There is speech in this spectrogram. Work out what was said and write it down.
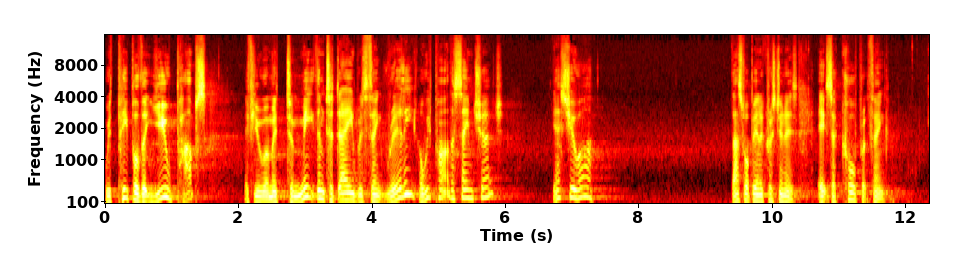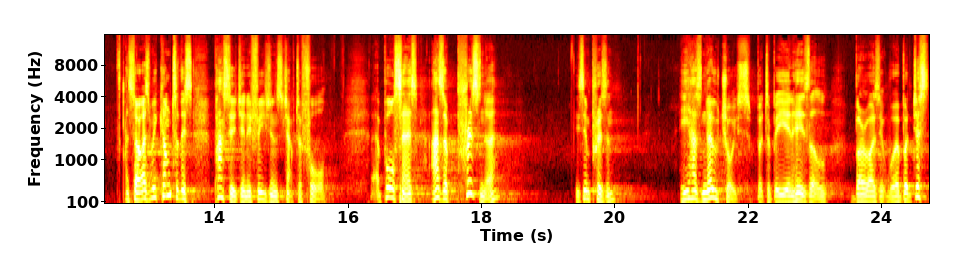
with people that you, perhaps, if you were to meet them today, would think, really? Are we part of the same church? Yes, you are. That's what being a Christian is it's a corporate thing. And so, as we come to this passage in Ephesians chapter 4, uh, Paul says, as a prisoner, he's in prison, he has no choice but to be in his little burrow, as it were, but just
